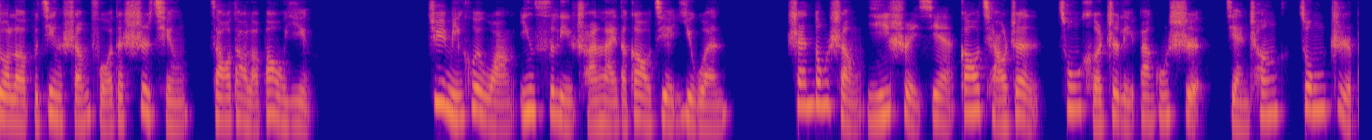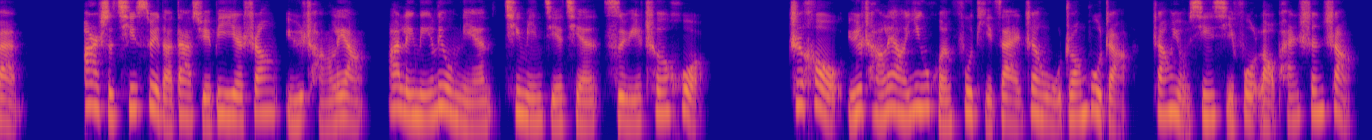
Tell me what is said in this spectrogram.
做了不敬神佛的事情，遭到了报应。据明慧网阴司里传来的告诫一文，山东省沂水县高桥镇综合治理办公室（简称综治办），二十七岁的大学毕业生于长亮，二零零六年清明节前死于车祸。之后，于长亮阴魂附体在镇武装部长张永新媳妇老潘身上，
